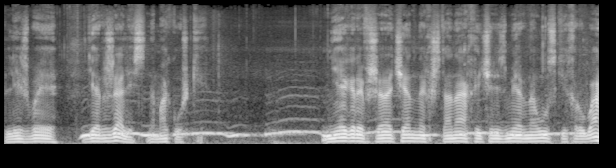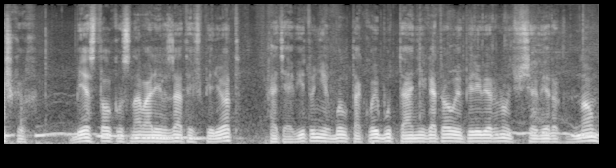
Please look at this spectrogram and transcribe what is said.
лишь бы держались на макушке. Негры в широченных штанах и чрезмерно узких рубашках без толку сновали взад и вперед, хотя вид у них был такой, будто они готовы перевернуть все вверх дном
